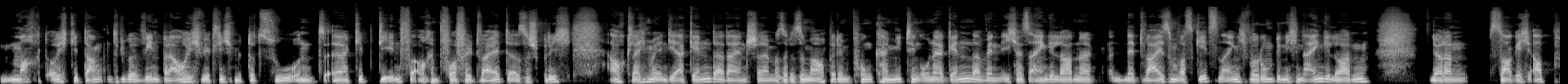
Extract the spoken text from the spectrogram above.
macht euch Gedanken drüber, wen brauche ich wirklich mit dazu und äh, gibt die Info auch im Vorfeld weiter. Also sprich, auch gleich mal in die Agenda reinschreiben. Also da sind wir auch bei dem Punkt, kein Meeting ohne Agenda. Wenn ich als Eingeladener nicht weiß, um was geht's denn eigentlich, warum bin ich denn eingeladen, ja, dann sage ich ab.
